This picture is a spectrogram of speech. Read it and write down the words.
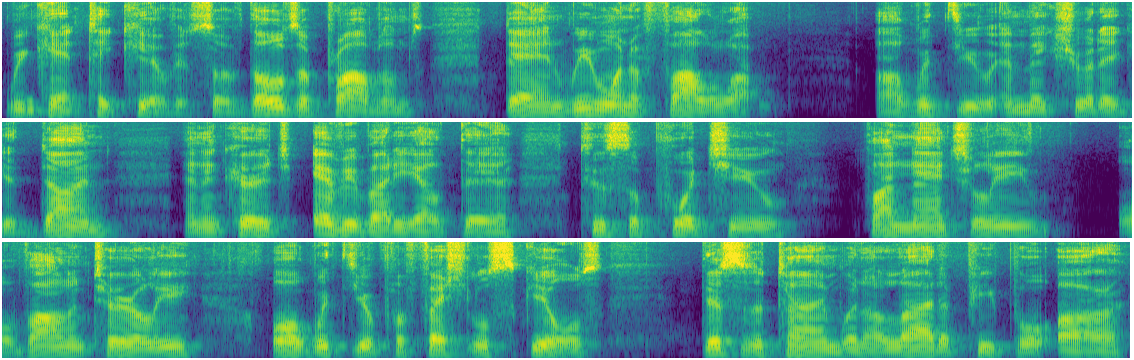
we can't take care of it. So if those are problems, then we want to follow up uh, with you and make sure they get done and encourage everybody out there to support you financially or voluntarily or with your professional skills. This is a time when a lot of people are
